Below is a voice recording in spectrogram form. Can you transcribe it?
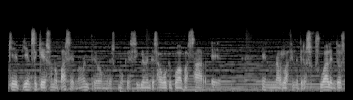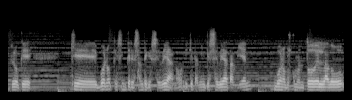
que piense que eso no pase, ¿no? Entre hombres, como que simplemente es algo que pueda pasar en, una relación heterosexual. Entonces creo que, que, bueno, que es interesante que se vea, ¿no? Y que también que se vea también, bueno, pues como en todo el lado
